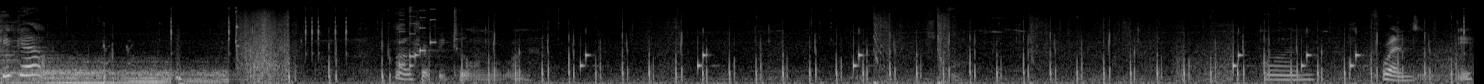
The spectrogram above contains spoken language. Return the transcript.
Kick out. Oh, should be too long to run. On frenzy.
